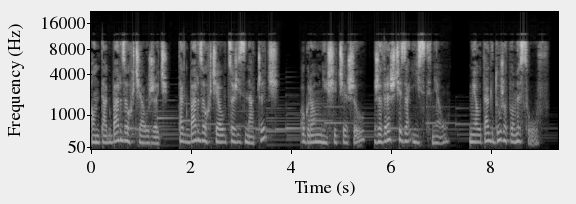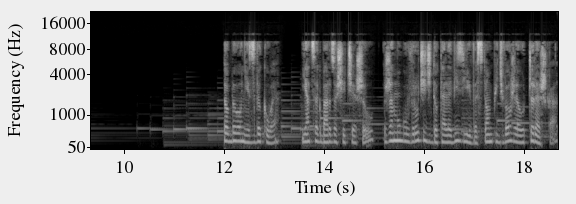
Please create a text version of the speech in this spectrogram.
On tak bardzo chciał żyć, tak bardzo chciał coś znaczyć. Ogromnie się cieszył, że wreszcie zaistniał. Miał tak dużo pomysłów. To było niezwykłe. Jacek bardzo się cieszył, że mógł wrócić do telewizji i wystąpić w Orzeł czy Reszka.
